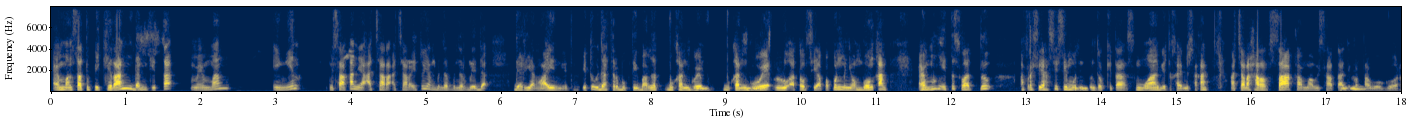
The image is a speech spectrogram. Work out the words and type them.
Emang satu pikiran dan kita memang ingin misalkan ya acara-acara itu yang benar-benar beda dari yang lain gitu. Itu udah terbukti banget bukan gue hmm. bukan gue lu atau siapa pun menyombongkan. Emang itu suatu apresiasi sih hmm. untuk kita semua gitu kayak misalkan acara Harsa Kama Wisata hmm. di Kota Bogor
